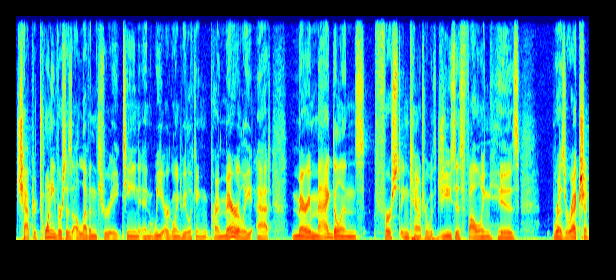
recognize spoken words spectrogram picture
chapter 20, verses 11 through 18, and we are going to be looking primarily at Mary Magdalene's first encounter with Jesus following his resurrection.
